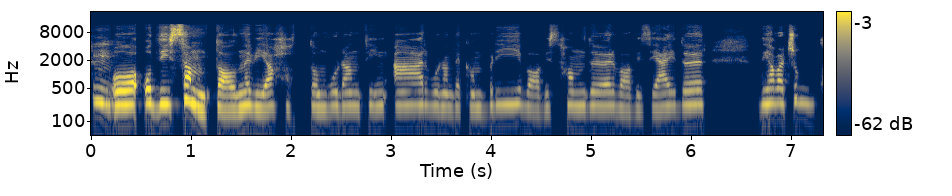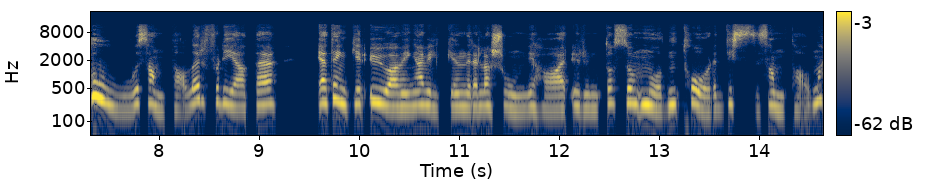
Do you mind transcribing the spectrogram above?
Mm. Og, og, de samtalene vi har hatt om hvordan ting er, hvordan det kan bli, hva hvis han dør, hva hvis jeg dør, de har vært så gode samtaler. fordi at eh, jeg tenker uavhengig av hvilken relasjon vi har rundt oss, så må den tåle disse samtalene.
